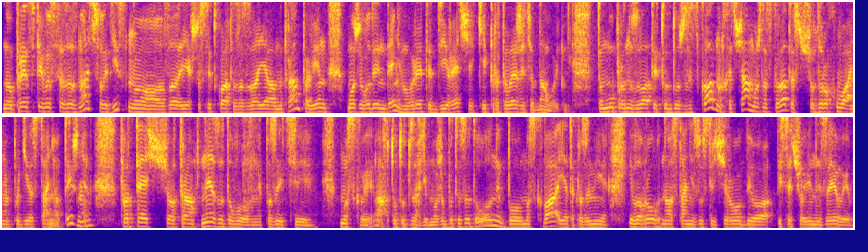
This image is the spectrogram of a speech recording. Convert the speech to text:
Ну, в принципі, ви все зазначили. Дійсно, за якщо слідкувати за заявами Трампа, він може в один день говорити дві речі, які протилежать одна одній. Тому прогнозувати тут дуже складно. Хоча можна сказати, що з урахуванням подій останнього тижня про те, що Трамп не задоволений позиції Москви. А хто тут взагалі може бути задоволений? Бо Москва, я так розумію, і Лавров на останній зустрічі Робіо, після чого він і заявив,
